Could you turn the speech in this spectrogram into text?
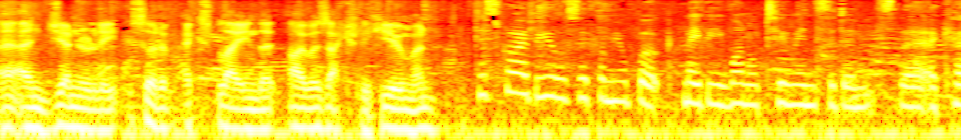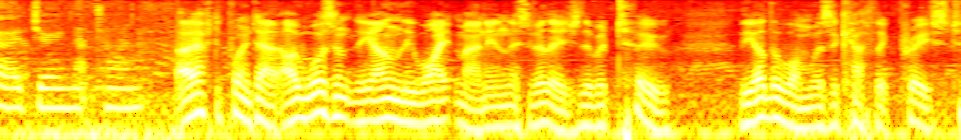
uh, and generally sort of explain that I was actually human. Describe also from your book maybe one or two incidents that occurred during that time. I have to point out I wasn't the only white man in this village. There were two. The other one was a Catholic priest.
